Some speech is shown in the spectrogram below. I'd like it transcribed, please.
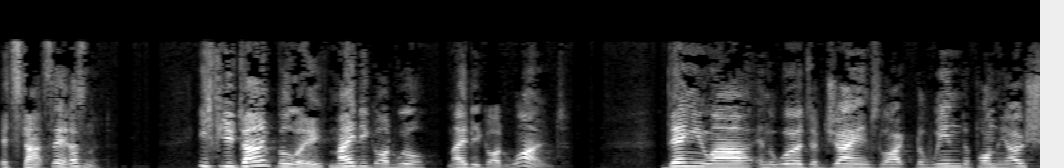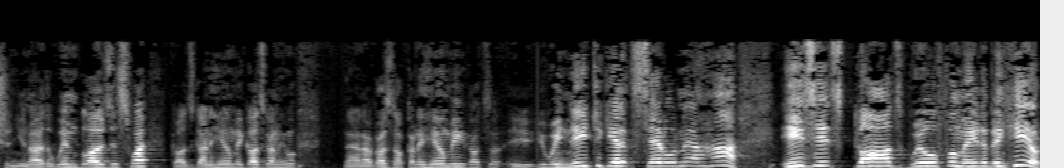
It starts there, doesn't it? If you don't believe, maybe God will, maybe God won't, then you are, in the words of James, like the wind upon the ocean. You know, the wind blows this way, God's going to heal me, God's going to heal. No, no, God's not going to heal me. To, we need to get it settled in our heart. Is it God's will for me to be healed?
